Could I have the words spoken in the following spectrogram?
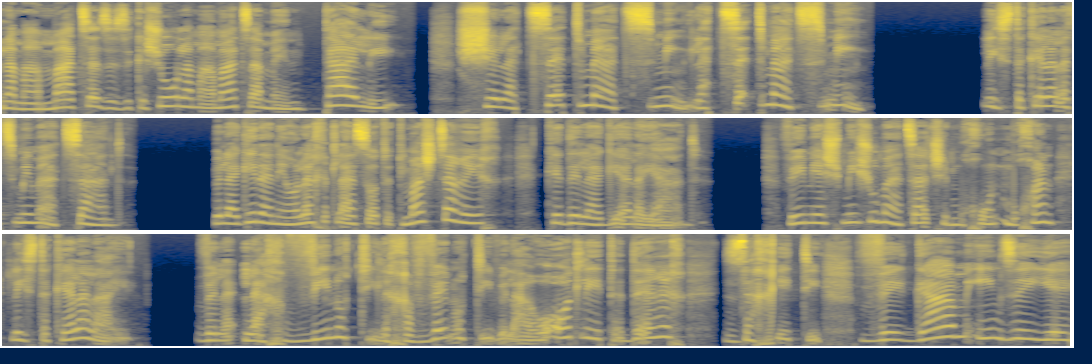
למאמץ הזה, זה קשור למאמץ המנטלי של לצאת מעצמי, לצאת מעצמי, להסתכל על עצמי מהצד, ולהגיד אני הולכת לעשות את מה שצריך כדי להגיע ליעד. ואם יש מישהו מהצד שמוכן להסתכל עליי ולהכווין אותי, לכוון אותי ולהראות לי את הדרך, זכיתי. וגם אם זה יהיה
